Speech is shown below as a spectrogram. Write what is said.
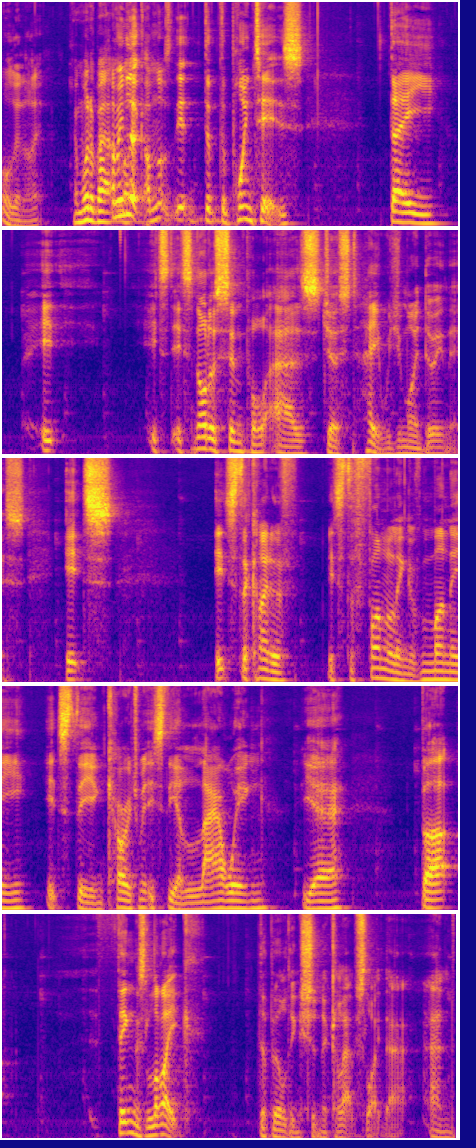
all in on it. And what about? I mean, like- look, I'm not. The, the, the point is, they it it's it's not as simple as just hey, would you mind doing this? It's it's the kind of it's the funneling of money. It's the encouragement. It's the allowing. Yeah, but things like the building shouldn't have collapsed like that. And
